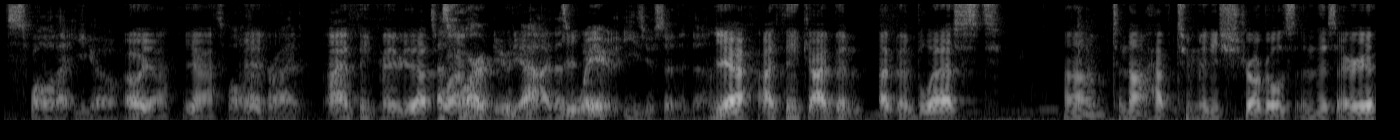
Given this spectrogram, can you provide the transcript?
swallow that ego, oh yeah yeah swallow Eh, that pride. i think maybe that's, That's why hard, dude. Yeah, that's You- way easier said than done. Yeah, I think I've been I've been blessed um, to not have too many struggles in this area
